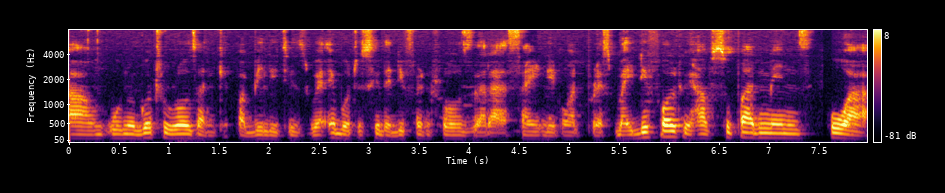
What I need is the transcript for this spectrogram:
Um, when we go to roles and capabilities, we're able to see the different roles that are assigned in WordPress. By default, we have super admins who are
